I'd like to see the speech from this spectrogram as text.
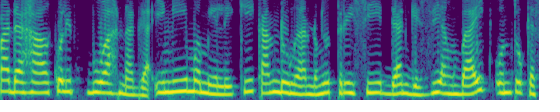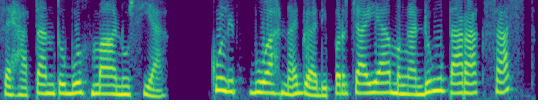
Padahal kulit buah naga ini memiliki kandungan nutrisi dan gizi yang baik untuk kesehatan tubuh manusia. Kulit buah naga dipercaya mengandung taraksast,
